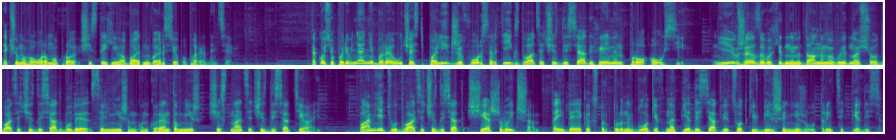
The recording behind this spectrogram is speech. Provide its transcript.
якщо ми говоримо про 6 ГБ версію попередниці. Так ось у порівнянні бере участь Palit GeForce RTX 2060 Gaming Pro OC. І вже за вихідними даними видно, що 2060 буде сильнішим конкурентом, ніж 1660 Ti. Пам'ять у 2060 ще швидша, та й деяких структурних блоків на 50% більше, ніж у 3050.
